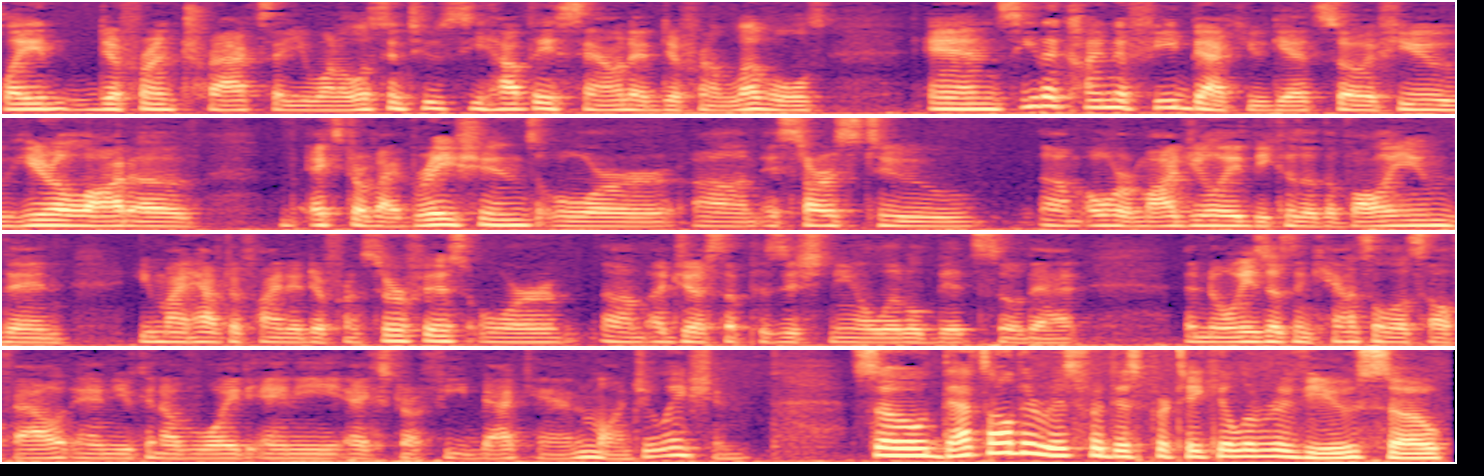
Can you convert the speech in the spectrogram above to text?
play different tracks that you want to listen to, see how they sound at different levels, and see the kind of feedback you get. So if you hear a lot of extra vibrations or um, it starts to um, overmodulate because of the volume, then you might have to find a different surface or um, adjust the positioning a little bit so that the noise doesn't cancel itself out and you can avoid any extra feedback and modulation. So that's all there is for this particular review. So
